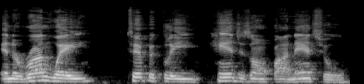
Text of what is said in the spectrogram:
And the runway typically hinges on financial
